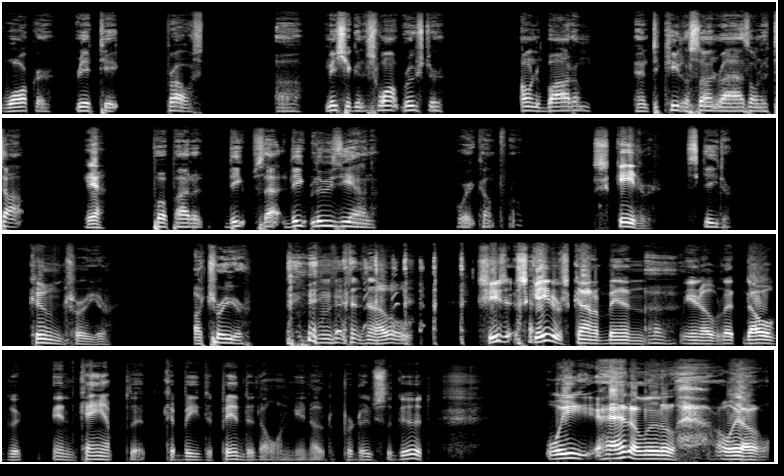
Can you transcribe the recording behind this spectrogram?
Walker red tick crossed. Uh, Michigan swamp rooster on the bottom, and Tequila Sunrise on the top. Yeah. Pup out of deep deep Louisiana, where it come from. Skeeter, Skeeter, coon treer. a treer. no, she's Skeeter's kind of been, Uh, you know, that dog that in camp that could be depended on, you know, to produce the goods. We had a little. Well,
